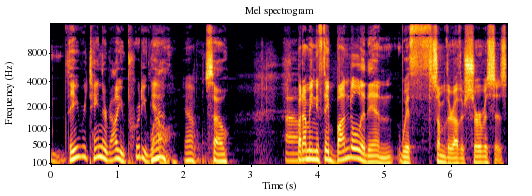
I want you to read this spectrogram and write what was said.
they retain their value pretty well. Yeah. So um, but I mean, if they bundle it in with some of their other services,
